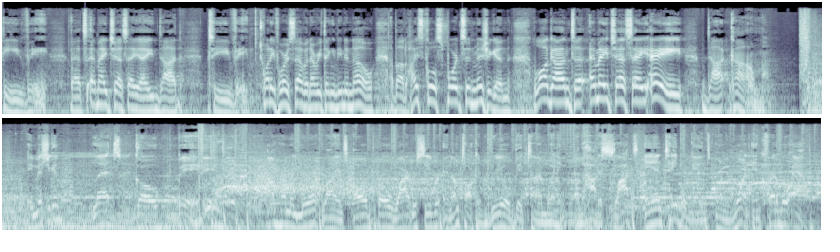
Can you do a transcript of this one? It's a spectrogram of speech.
MHSAA.TV. That's MHSAA.TV. 24 7, everything you need to know about high school sports in Michigan. Log on to MHSAA.com. Hey, Michigan, let's go big. I'm Herman Moore, Lions All Pro wide receiver, and I'm talking real big time winning on the hottest slots and table games on one incredible app.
